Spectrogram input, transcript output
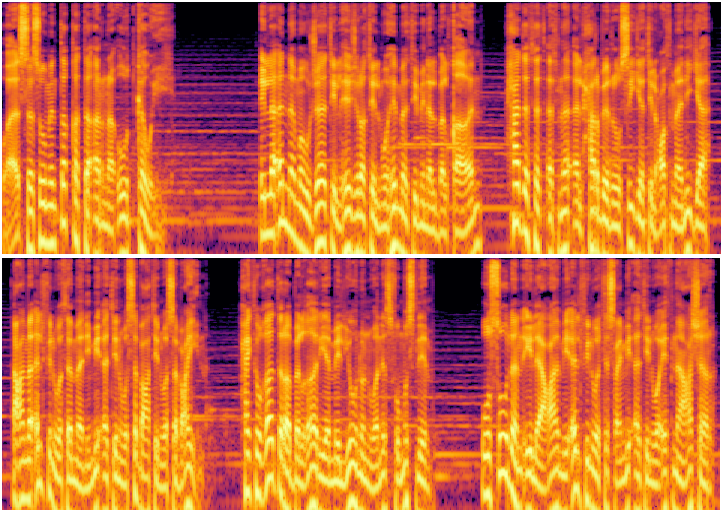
وأسسوا منطقة أرناؤوط كوي. إلا أن موجات الهجرة المهمة من البلقان حدثت أثناء الحرب الروسية العثمانية عام 1877 حيث غادر بلغاريا مليون ونصف مسلم وصولا إلى عام 1912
